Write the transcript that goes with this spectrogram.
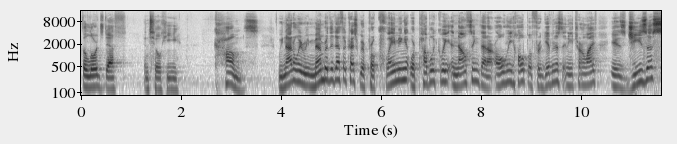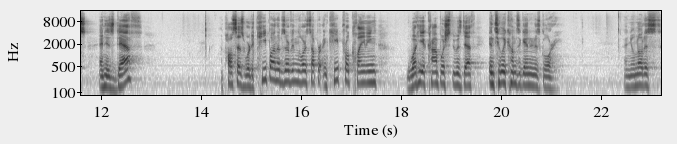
the Lord's death until he comes. We not only remember the death of Christ, we're proclaiming it, we're publicly announcing that our only hope of forgiveness and eternal life is Jesus and his death. And Paul says we're to keep on observing the Lord's Supper and keep proclaiming what he accomplished through his death until he comes again in his glory. And you'll notice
